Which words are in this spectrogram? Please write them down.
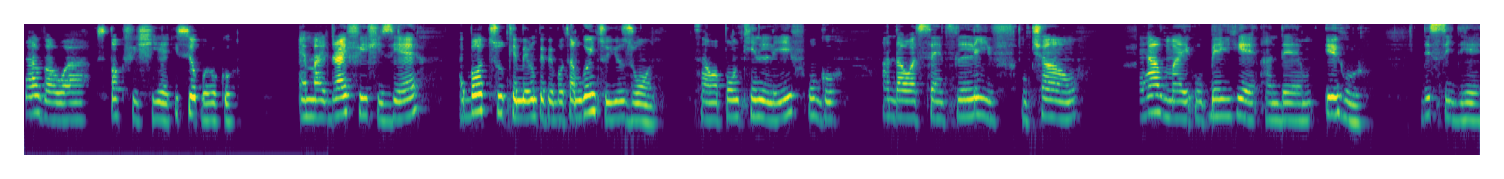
We have our stock fish here, isiokporoko. And my dry fish is here. I bought two Cameroon pepper, but I'm going to use one. It's our pumpkin leaf, ugu, and our scent leaf, chow. I have my obey here and um, ehuru, this seed here.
